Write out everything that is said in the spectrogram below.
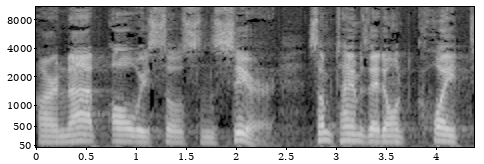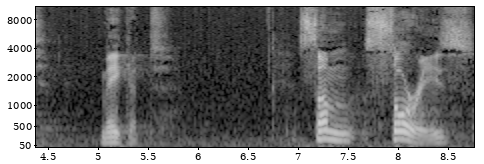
are not always so sincere. Sometimes they don't quite make it. Some stories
